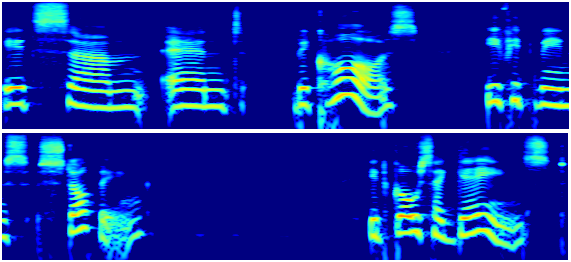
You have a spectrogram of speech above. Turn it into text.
It's, um, and because if it means stopping, it goes against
